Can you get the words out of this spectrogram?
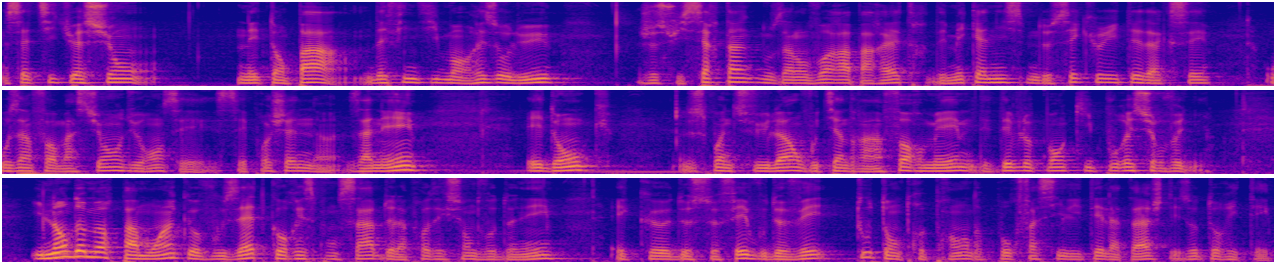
cette situation n'étant pas définitivement résolue, je suis certain que nous allons voir apparaître des mécanismes de sécurité d'accès aux informations durant ces, prochaines années. Et donc, de ce point de vue-là, on vous tiendra informé des développements qui pourraient survenir. Il n'en demeure pas moins que vous êtes co-responsable de la protection de vos données et que de ce fait, vous devez tout entreprendre pour faciliter la tâche des autorités.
